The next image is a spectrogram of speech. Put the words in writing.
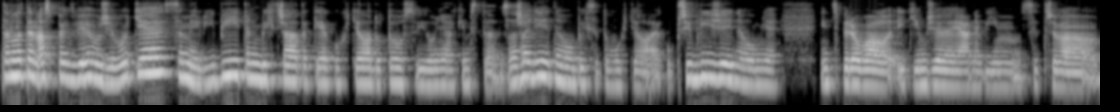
tenhle ten aspekt v jeho životě se mi líbí, ten bych třeba taky jako chtěla do toho svého nějakým stylem zařadit, nebo bych se tomu chtěla jako přiblížit, nebo mě inspiroval i tím, že já nevím, si třeba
